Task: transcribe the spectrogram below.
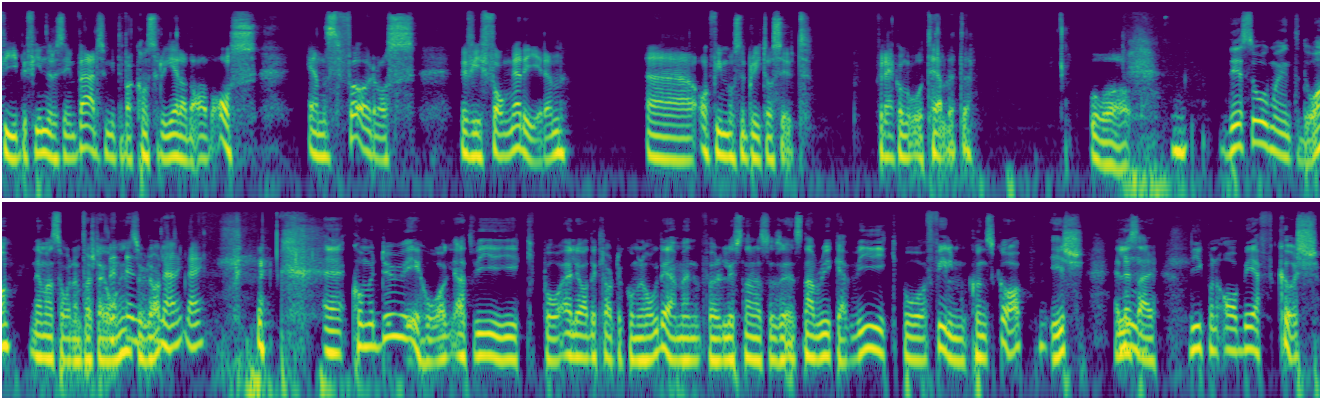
vi befinner oss i en värld som inte var konstruerad av oss, ens för oss, men vi är fångade i den. Uh, och vi måste bryta oss ut. För det här kommer att gå åt helvete. Och det såg man ju inte då, när man såg den första gången såklart. Nej, nej. Eh, kommer du ihåg att vi gick på, eller ja, det är klart du kommer ihåg det, men för lyssnarna så en snabb recap. Vi gick på filmkunskap, ish. Eller mm. så här, vi gick på en ABF-kurs.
